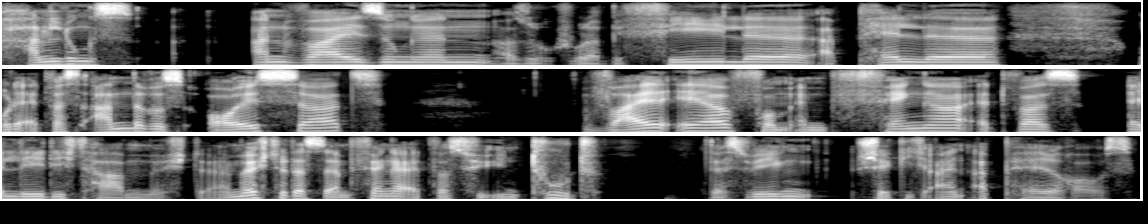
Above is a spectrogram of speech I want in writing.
Handlungsanweisungen, also oder Befehle, Appelle oder etwas anderes äußert, weil er vom Empfänger etwas erledigt haben möchte. Er möchte, dass der Empfänger etwas für ihn tut. Deswegen schicke ich einen Appell raus.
